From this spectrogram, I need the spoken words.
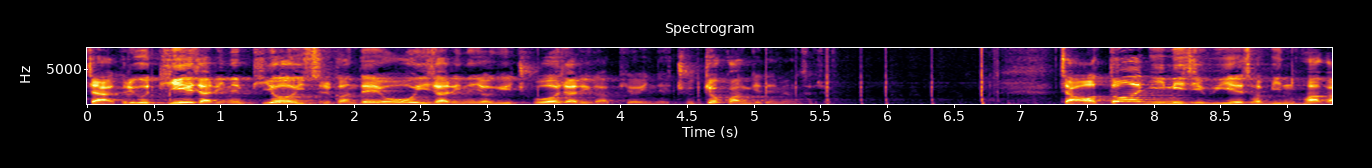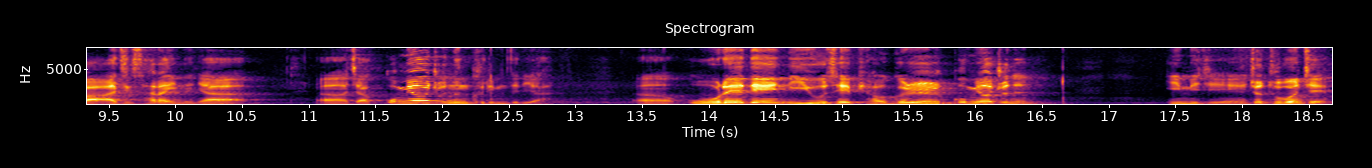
자, 그리고 뒤에 자리는 비어 있을 건데요. 이 자리는 여기 주어 자리가 비어 있네. 주격 관계대명사죠. 자, 어떠한 이미지 위에서 민화가 아직 살아 있느냐? 아, 자, 꾸며주는 그림들이야. 어, 오래된 이웃의 벽을 꾸며주는 이미지. 저 두 번째.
